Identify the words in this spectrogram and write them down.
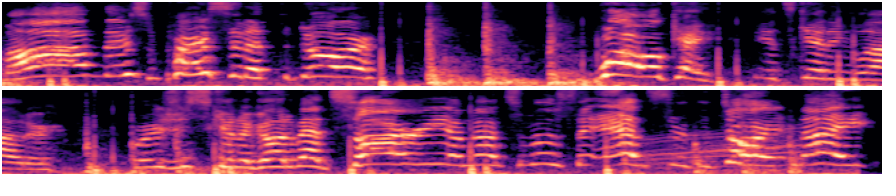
Mom, there's a person at the door! Whoa, okay, it's getting louder. We're just gonna go to bed. Sorry, I'm not supposed to answer the door at night!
